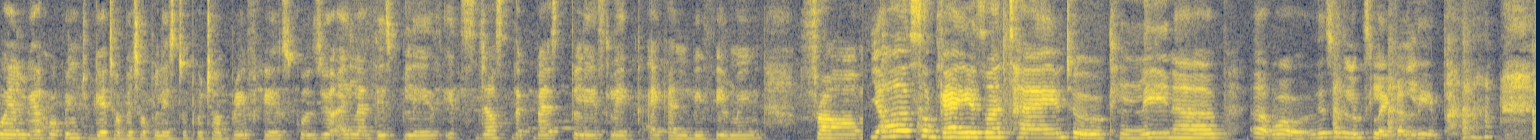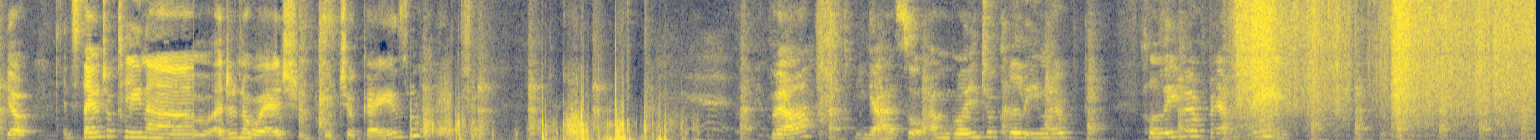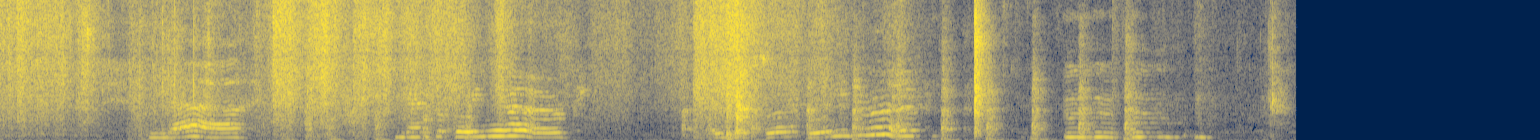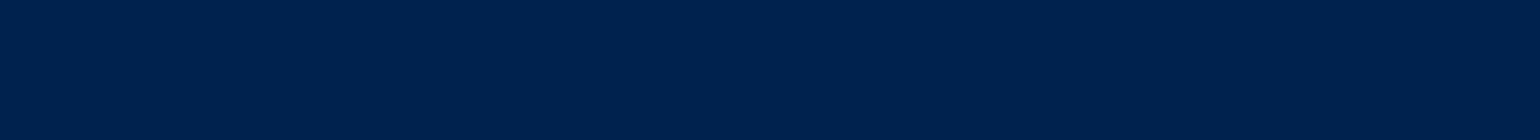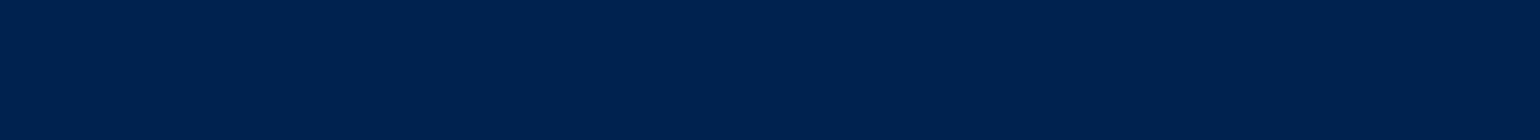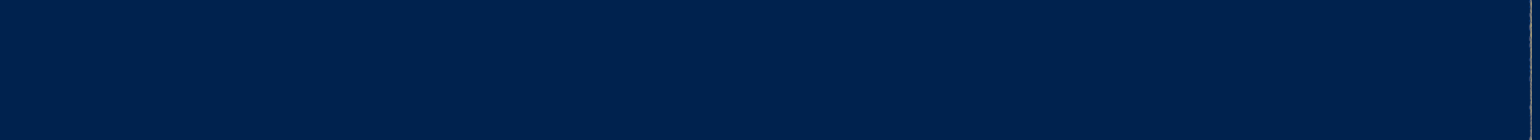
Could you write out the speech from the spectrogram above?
well we are hoping to get a better place to put our briefcase because you i love this place. It's just the best place like i can be filming from. Yeah so guys our time to clean up. Oh whoa this one looks like a lip yeah it's time to clean up. I don't know where i should put you guys. There yeah so i'm going to clean up clean up everything Yeah. That's a pulling it up. That's a pulling it up. Mm-hmm.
